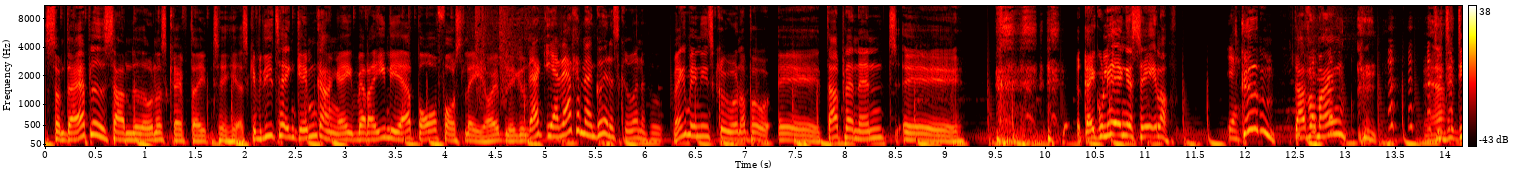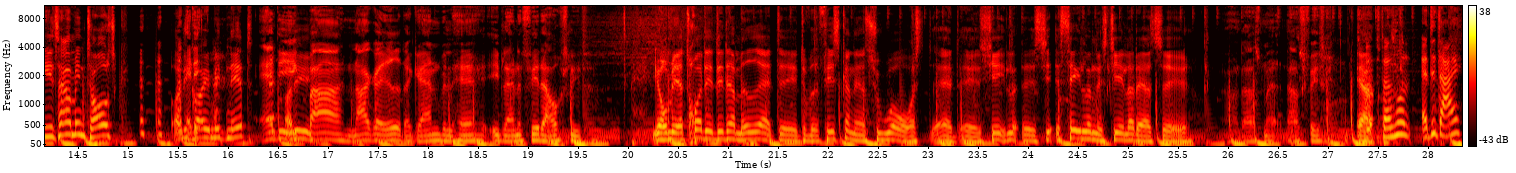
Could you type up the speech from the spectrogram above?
som der er blevet samlet underskrifter ind til her. Skal vi lige tage en gennemgang af, hvad der egentlig er borgerforslag i øjeblikket? Hvad, ja, hvad kan man gå ind og skrive under på? Hvad kan man egentlig skrive under på? Øh, der er blandt andet øh, regulering af sæler. Ja. Skyd dem! Der er for mange. ja. de, de, de tager min torsk, og de Er går det- i mit net. Er det og ikke bare nak og æd, der gerne vil have et eller andet fedt afsnit? Jo, men jeg tror, det er det der med, at øh, du ved, fiskerne er sure over, at øh, sjæl, øh, sælerne stjæler deres... Øh, Nå, der er, sma- der er fisk. ja. Spørgsmål, er det dig,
